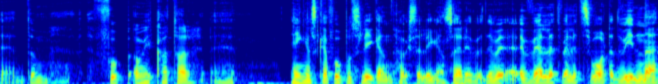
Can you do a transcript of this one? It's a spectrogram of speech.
eh, de, om vi tar eh, engelska fotbollsligan, högsta ligan, så är det, det är väldigt, väldigt svårt att vinna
